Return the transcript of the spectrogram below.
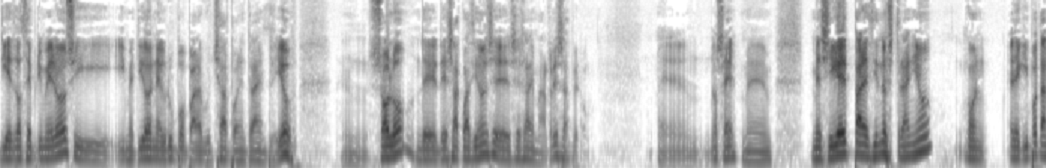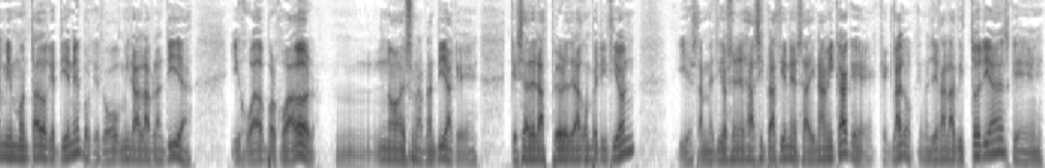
10-12 primeros y, metido en el grupo para luchar por entrar en playoff. Mm, solo de, esa ecuación se, sale Manresa, pero eh, no sé, me, me sigue pareciendo extraño con el equipo también montado que tiene, porque luego mira la plantilla y jugador por jugador, mm, no es una plantilla que, que sea de las peores de la competición y están metidos en esas situaciones, esa dinámica que, que claro, que no llegan las victorias, que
